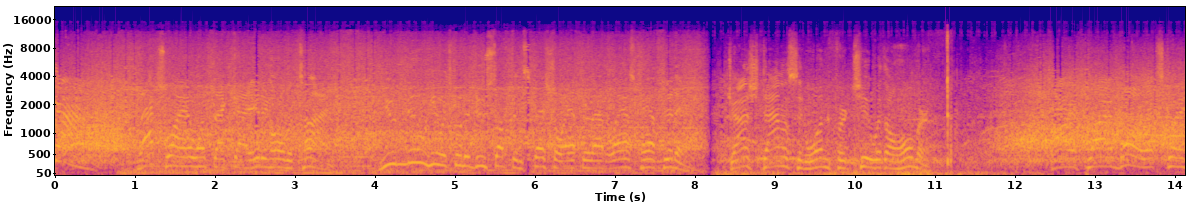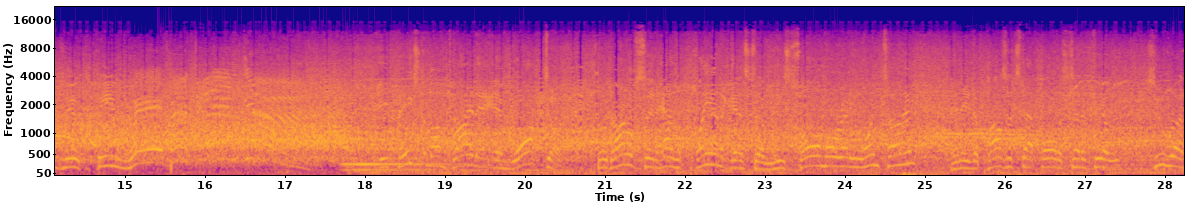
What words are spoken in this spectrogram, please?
gone. That's why I want that guy hitting all the time. You knew he was going to do something special after that last half inning. Josh Donaldson one for two with a homer. High fly ball. That's going to be way faced him on Friday and walked him. So Donaldson has a plan against him. He saw him already one time, and he deposits that ball to center field. Two-run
